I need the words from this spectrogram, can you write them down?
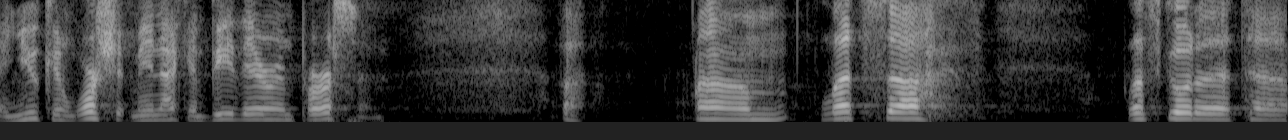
and you can worship me and I can be there in person. Uh, um, let's uh, let's go to to,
